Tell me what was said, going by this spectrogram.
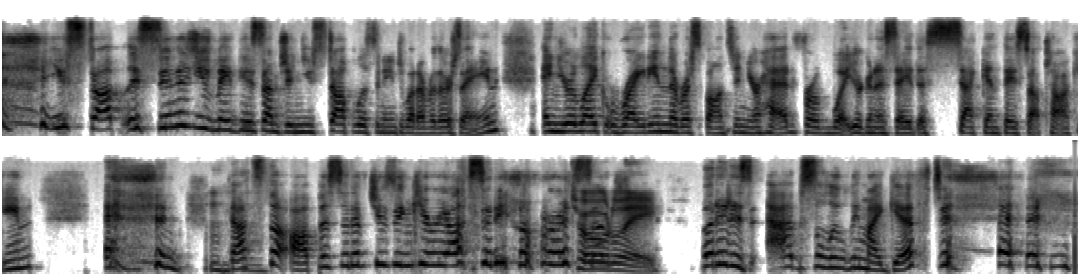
you stop as soon as you've made the assumption, you stop listening to whatever they're saying. And you're like writing the response in your head for what you're going to say the second they stop talking. And mm-hmm. that's the opposite of choosing curiosity over totally. But it is absolutely my gift. and,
